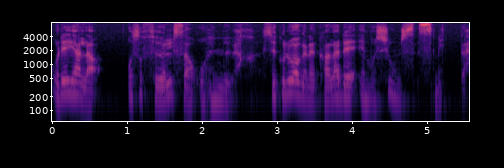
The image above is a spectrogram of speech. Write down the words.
Og det gjelder også følelser og humør. Psykologene kaller det emosjonssmitte.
